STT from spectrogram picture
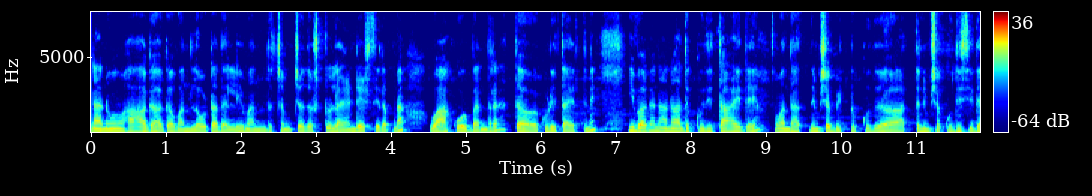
ನಾನು ಆಗಾಗ ಒಂದು ಲೋಟದಲ್ಲಿ ಒಂದು ಚಮಚದಷ್ಟು ಲಯನ್ ಸಿರಪ್ನ ವಾಕ್ ಹೋಗಿ ಬಂದರೆ ತ, ಕುಡಿತಾ ಇರ್ತೀನಿ. ಇವಾಗ ನಾನು ಅದು ಕುದಿತಾ ಇದೆ. ಒಂದು ಹತ್ತು ನಿಮಿಷ ಬಿಟ್ಟು ಕುದಿ, ಹತ್ತು ನಿಮಿಷ ಕುದಿಸಿದೆ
